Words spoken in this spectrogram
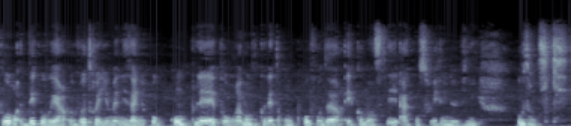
pour découvrir votre Human Design au complet, pour vraiment vous connaître en profondeur et commencer à construire une vie authentique.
